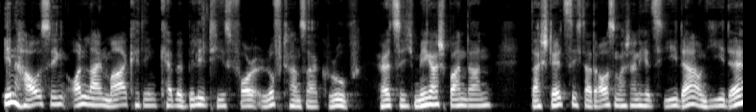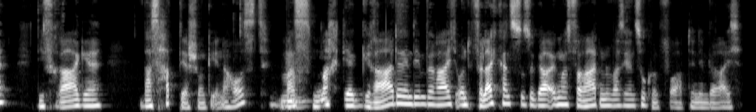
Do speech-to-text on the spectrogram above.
In-Housing Online Marketing Capabilities for Lufthansa Group. Hört sich mega spannend an. Da stellt sich da draußen wahrscheinlich jetzt jeder und jede die Frage, was habt ihr schon geinaust? Was mhm. macht ihr gerade in dem Bereich? Und vielleicht kannst du sogar irgendwas verraten, was ihr in Zukunft vorhabt in dem Bereich.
